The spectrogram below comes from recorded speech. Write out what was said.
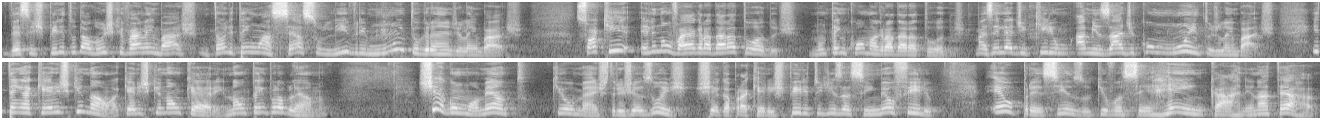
desse espírito da luz que vai lá embaixo. Então ele tem um acesso livre muito grande lá embaixo. Só que ele não vai agradar a todos, não tem como agradar a todos, mas ele adquire amizade com muitos lá embaixo. E tem aqueles que não, aqueles que não querem, não tem problema. Chega um momento que o Mestre Jesus chega para aquele espírito e diz assim: Meu filho, eu preciso que você reencarne na Terra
